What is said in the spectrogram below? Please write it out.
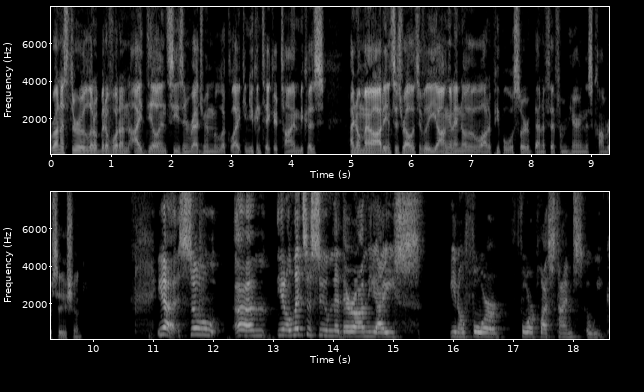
run us through a little bit of what an ideal in-season regimen would look like and you can take your time because I know my audience is relatively young, and I know that a lot of people will sort of benefit from hearing this conversation. Yeah. So, um, you know, let's assume that they're on the ice, you know, four four plus times a week,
